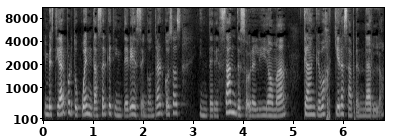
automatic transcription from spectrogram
investigar por tu cuenta, hacer que te interese, encontrar cosas interesantes sobre el idioma que hagan que vos quieras aprenderlo.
